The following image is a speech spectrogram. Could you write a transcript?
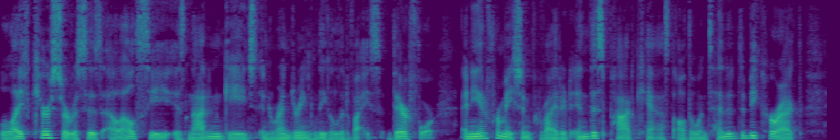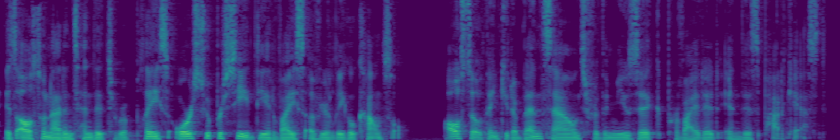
Life Care Services LLC is not engaged in rendering legal advice. Therefore, any information provided in this podcast, although intended to be correct, is also not intended to replace or supersede the advice of your legal counsel. Also, thank you to Ben Sounds for the music provided in this podcast.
